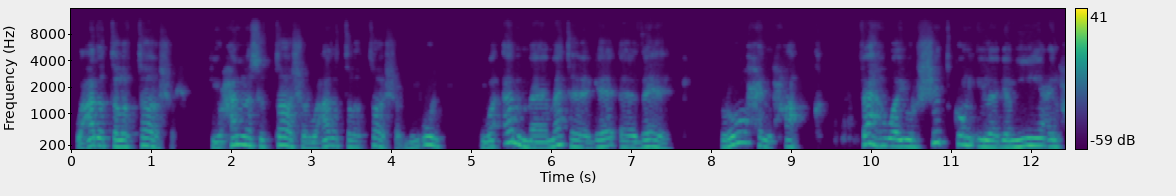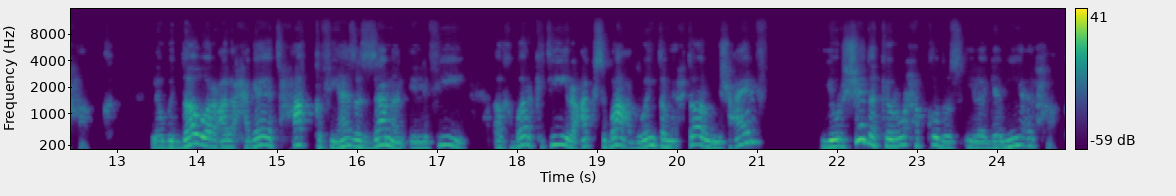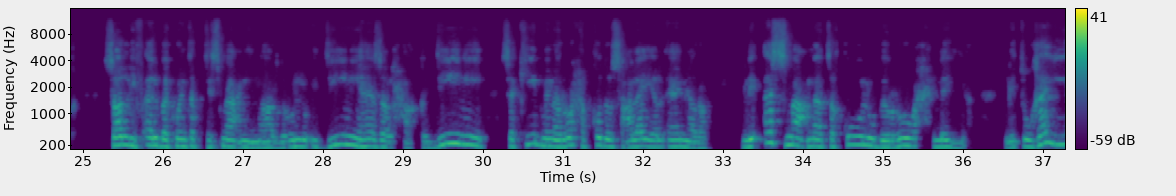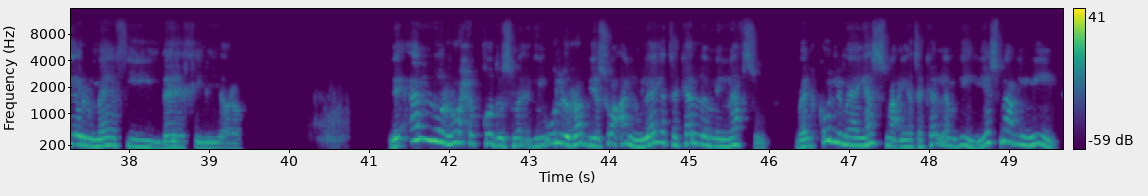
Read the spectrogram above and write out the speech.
وعدد 13 في يوحنا 16 وعدد 13 بيقول وأما متى جاء ذاك روح الحق فهو يرشدكم إلى جميع الحق. لو بتدور على حاجات حق في هذا الزمن اللي فيه أخبار كتير عكس بعض وأنت محتار ومش عارف يرشدك الروح القدس إلى جميع الحق. صلي في قلبك وأنت بتسمعني النهارده قول له اديني هذا الحق اديني سكيب من الروح القدس علي الآن يا رب. لأسمع ما تقول بالروح لي لتغير ما في داخلي يا رب. لأنه الروح القدس يقول الرب يسوع عنه لا يتكلم من نفسه بل كل ما يسمع يتكلم به. يسمع من مين؟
